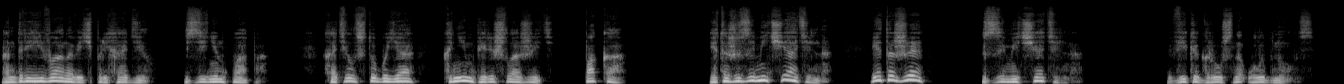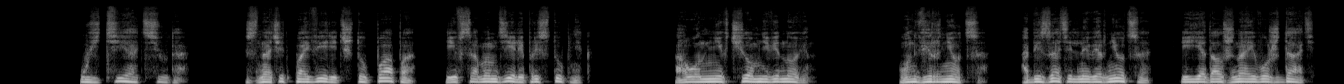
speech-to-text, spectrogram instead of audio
«Андрей Иванович приходил, Зинин папа. Хотел, чтобы я к ним перешла жить. Пока. Это же замечательно! Это же замечательно!» Вика грустно улыбнулась. Уйти отсюда значит поверить, что папа и в самом деле преступник. А он ни в чем не виновен. Он вернется, обязательно вернется, и я должна его ждать.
